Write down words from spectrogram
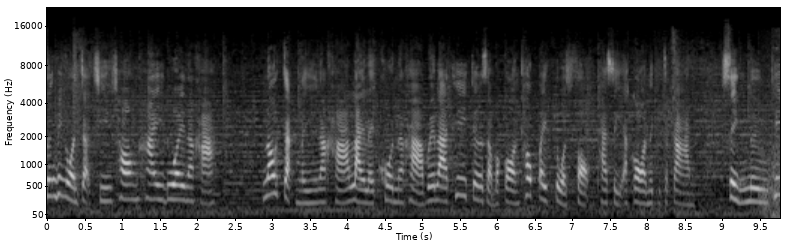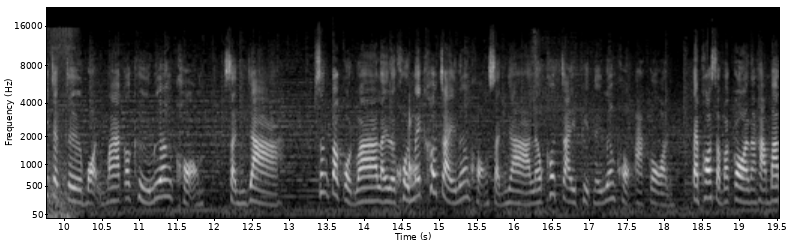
ซึ่งพี่นวลจะชี้ช่องให้ด้วยนะคะ นอกจากนี้นะคะหลายๆคนนะคะ เวลาที่เจอสรรพากรเข้าไปตรวจสอบภาษีอากรในกิจการ สิ่งหนึ่งที่จะเจอบ่อยมากก็คือเรื่องของสัญญา ซึ่งปรากฏว่าหลายๆคนไม่เข้าใจเรื่องของสัญญา แล้วเข้าใจผิดในเรื่องของอากร แต่พอสรรพากรนะคะมา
